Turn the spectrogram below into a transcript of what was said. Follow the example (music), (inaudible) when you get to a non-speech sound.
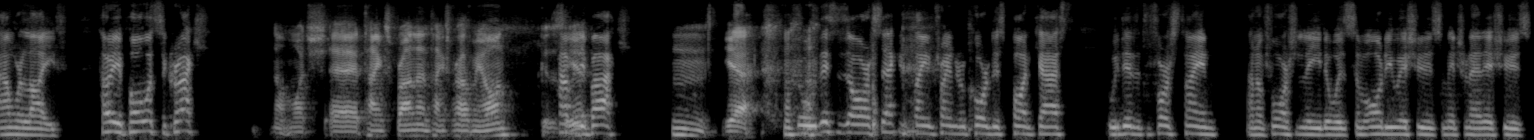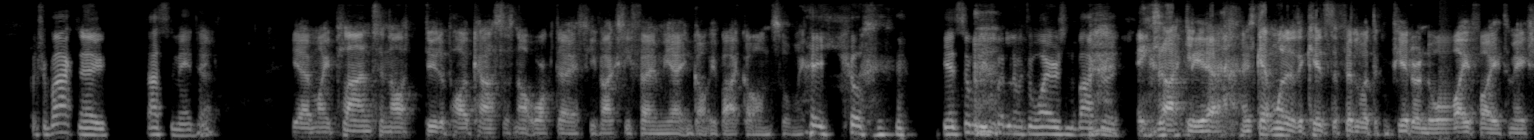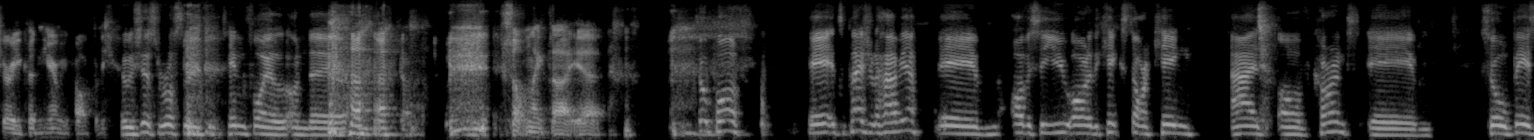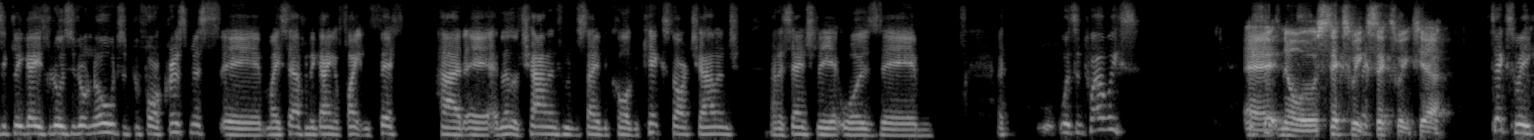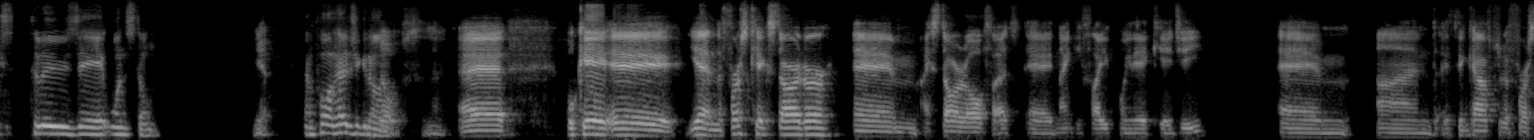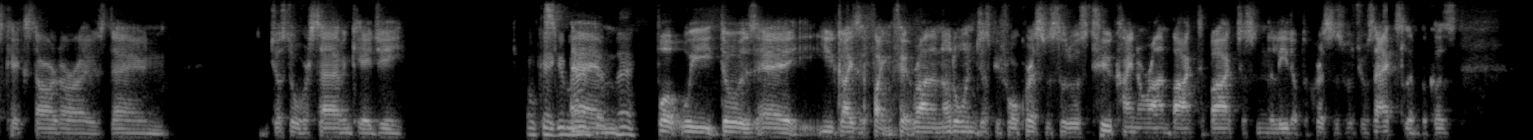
And we're live. How are you, Paul? What's the crack? Not much. Uh, thanks, Brandon. Thanks for having me on. Good to see Having you. you back. Hmm, yeah. (laughs) So this is our second time trying to record this podcast. We did it the first time, and unfortunately there was some audio issues, some internet issues. But you're back now. That's the main thing. yeah, my plan to not do the podcast has not worked out. You've actually found me out and got me back on. So my, you go. You had somebody fiddling with the wires in the background. (laughs) exactly, yeah. I was getting one of the kids to fiddle with the computer and the Wi-Fi to make sure he couldn't hear me properly. It was just rustling tinfoil on the. (laughs) Something like that, yeah. (laughs) So, Paul, uh, it's a pleasure to have you. Um, obviously, you are the Kickstarter king as of current. Um, so, basically, guys, for those who don't know, just before Christmas, uh, myself and the gang of Fighting Fit had a, a little challenge we decided to call the Kickstart Challenge. And essentially, it was um, a, was it 12 weeks? Uh, Six no, it was six weeks. Six weeks, yeah. Six weeks to lose uh, one stone. Yeah. And Paul, how did you get on? No. Uh, okay. Uh, yeah, in the first Kickstarter, um, I started off at uh, 95.8 kg, um, and I think after the first Kickstarter, I was down just over seven kg. Okay, good man. Um. But we there was uh, you guys at Fighting Fit ran another one just before Christmas, so there was two kind of ran back to back just in the lead up to Christmas, which was excellent because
